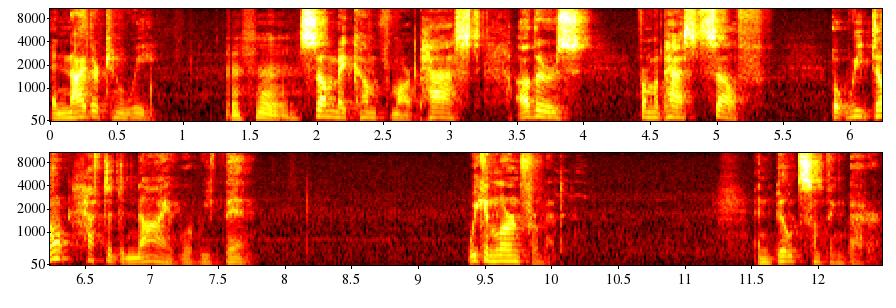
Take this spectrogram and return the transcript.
and neither can we. Mm-hmm. Some may come from our past, others from a past self, but we don't have to deny where we've been. We can learn from it and build something better.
